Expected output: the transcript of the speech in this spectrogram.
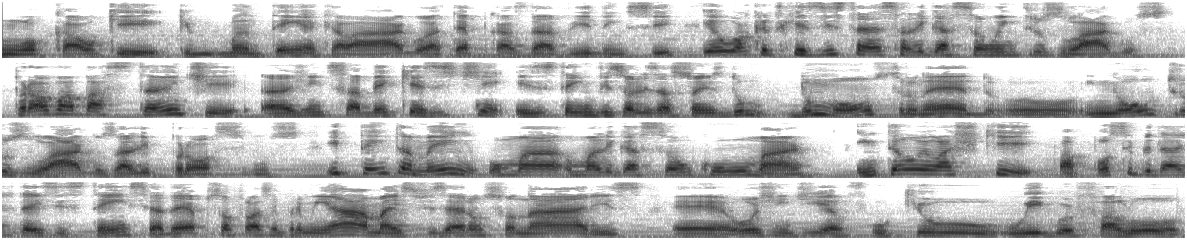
um local que, que mantém aquela água, até por causa da vida em si. Eu acredito que exista essa ligação entre os lagos. Prova bastante a gente saber que existe, existem visualizações do, do monstro, né? Do, em outros lagos ali próximos. E tem também uma, uma ligação com o mar. Então eu acho que a possibilidade da existência, daí a pessoa fala assim pra mim, ah, mas fizeram sonares, é, hoje em dia, o que o, o, Igor falou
